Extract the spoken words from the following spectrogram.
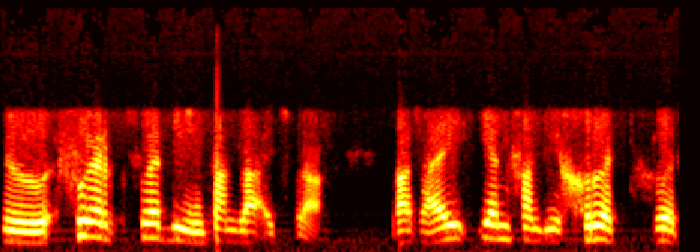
toe voor voor die Nkandla uitspraak was hy een van die groot groot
